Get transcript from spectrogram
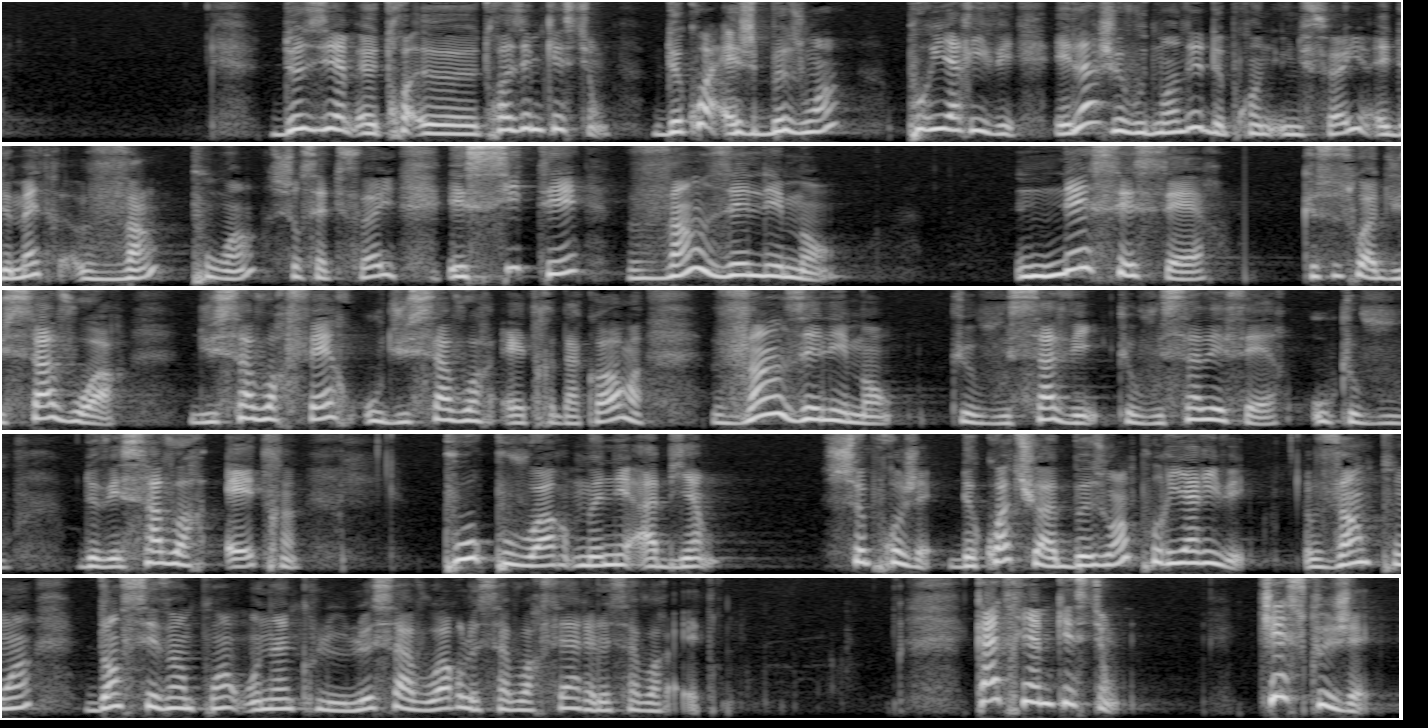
Deuxième, euh, troisième question, de quoi ai-je besoin pour y arriver. Et là, je vais vous demander de prendre une feuille et de mettre 20 points sur cette feuille et citer 20 éléments nécessaires, que ce soit du savoir, du savoir-faire ou du savoir-être, d'accord? 20 éléments que vous savez, que vous savez faire ou que vous devez savoir être pour pouvoir mener à bien ce projet. De quoi tu as besoin pour y arriver? 20 points. Dans ces 20 points, on inclut le savoir, le savoir-faire et le savoir-être. Quatrième question. Qu'est-ce que j'ai?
